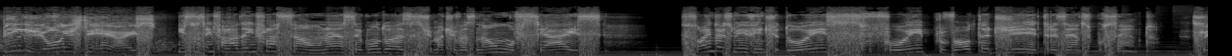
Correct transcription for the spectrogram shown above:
bilhões de reais. Isso sem falar da inflação, né? Segundo as estimativas não oficiais, só em 2022 foi por volta de 300%. Sim,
